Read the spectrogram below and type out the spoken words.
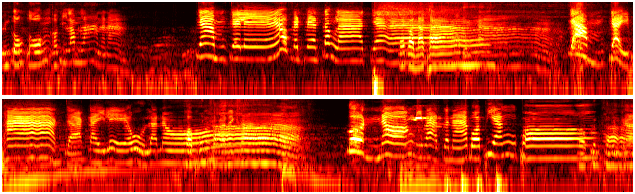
ถึงตรงตรงๆ เอาที่ล่ำล่านะนะจำใจแล้วแฟนๆต้องลาจ้าไปก่อนนะคะจำใจพากจากไกลแล้วละน้องขอบคุณค่ะสวัสดีค่ะ บุญน้องมีวาสนาบ่เพียงพอ ขอบคุณค่ะ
